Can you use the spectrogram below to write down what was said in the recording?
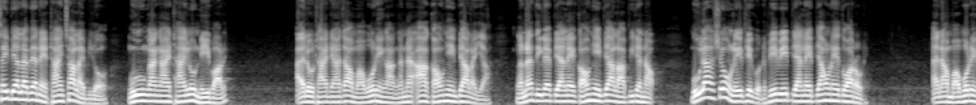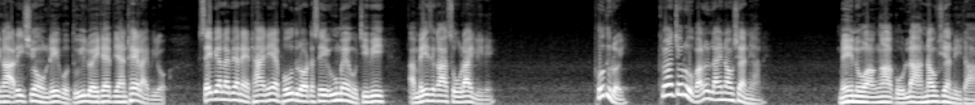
စိတ်ပြက်လက်ပြက်နဲ့ထိုင်ချလိုက်ပြီးတော့ငူငိုင်ငိုင်ထိုင်လို့နေပါတယ်အဲလိုထိုင်တဲ့အကြောင်းမောင်ဘိုးတင်ကငနက်အားကောင်းချင်းပြလိုက်ရာငနက်တီလည်းပြန်လဲကောင်းချင်းပြလာပြီးတဲ့နောက်မူလရှုံးလေးဖြစ်ကိုတဖြည်းဖြည်းပြန်လဲပြောင်းလဲသွားတော့တယ်။အဲနောက်မောင်ဘိုးတွေကအရိရှုံးလေးကိုသူ့လွယ်ထဲပြန်ထည့်လိုက်ပြီးတော့ စိတ်ပြက်လက်ပြက်နဲ့ထိုင်နေတဲ့ဖိုးသူတော်တစေဦးမဲကိုကြည့်ပြီးအမေးစကားဆိုလိုက်လေတယ်။ဖိုးသူတော်ကြီးခင်ဗျားကျုပ်တို့ဘာလို့လိုင်းနောက်ရှက်နေရလဲ။မင်းတို့ကငါ့ကိုလာနှောက်ရှက်နေတာ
